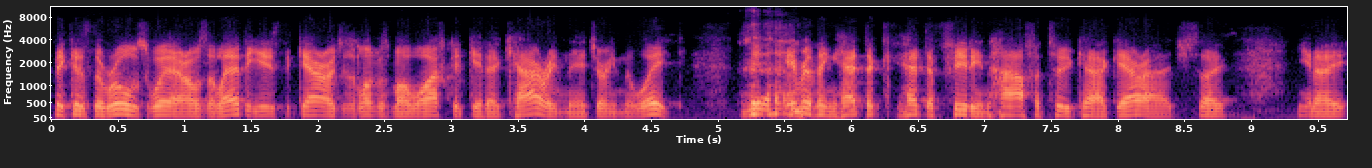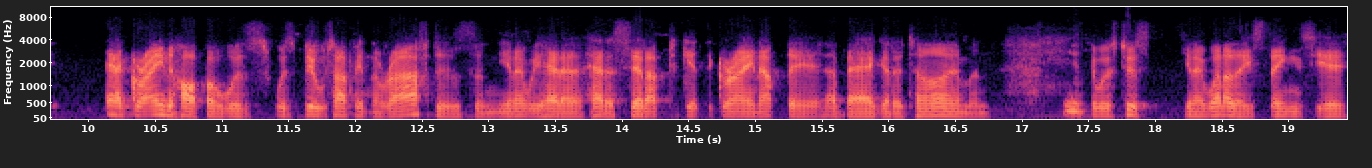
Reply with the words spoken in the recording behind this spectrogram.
because the rules were I was allowed to use the garage as long as my wife could get her car in there during the week. Everything had to had to fit in half a two car garage. So, you know, our grain hopper was was built up in the rafters, and you know we had a had a setup to get the grain up there a bag at a time, and yeah. it was just you know one of these things you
